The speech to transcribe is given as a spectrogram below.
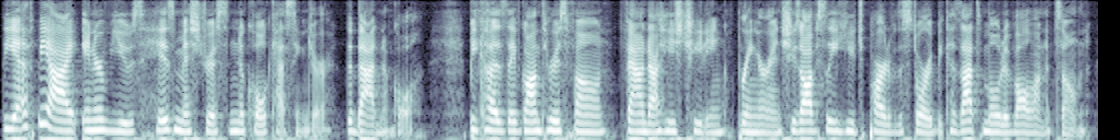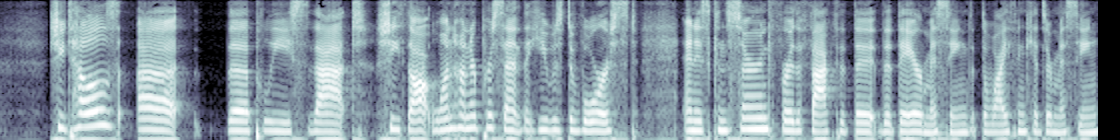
the FBI interviews his mistress Nichol Kessinger, the bad Nicole, because they've gone through his phone, found out he's cheating, bring her in. She's obviously a huge part of the story because that's motive all on its own. She tells uh, the police that she thought 100% that he was divorced and is concerned for the fact that the that they are missing, that the wife and kids are missing.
